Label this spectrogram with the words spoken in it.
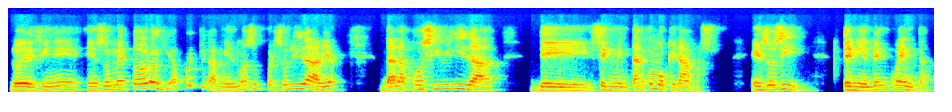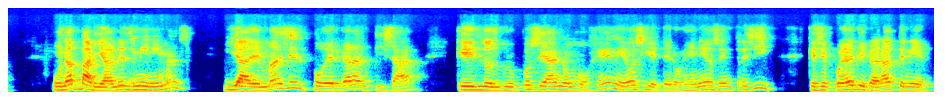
lo define en su metodología, porque la misma supersolidaria da la posibilidad de segmentar como queramos. Eso sí, teniendo en cuenta unas variables mínimas y además el poder garantizar que los grupos sean homogéneos y heterogéneos entre sí, que se pueda llegar a tener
